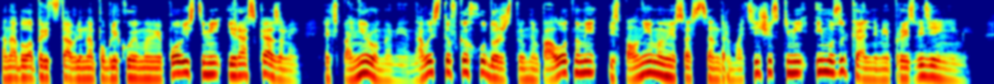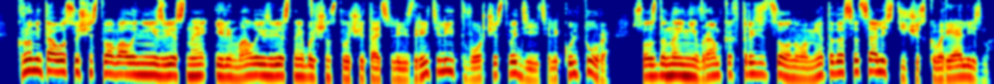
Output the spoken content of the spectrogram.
Она была представлена публикуемыми повестями и рассказами, экспонируемыми на выставках художественными полотнами, исполняемыми со сцен драматическими и музыкальными произведениями. Кроме того, существовало неизвестное или малоизвестное большинству читателей и зрителей творчество деятелей культуры, созданное не в рамках традиционного метода социалистического реализма.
